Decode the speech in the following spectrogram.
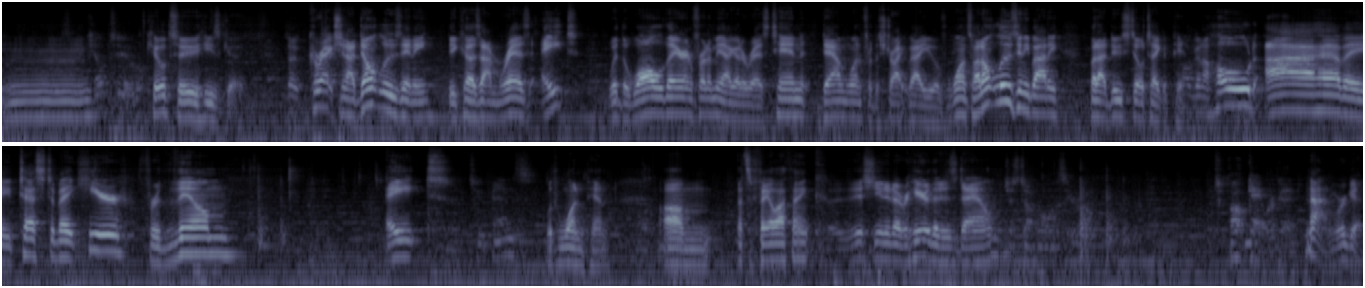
Mm, Kill two. kill two. He's good. So correction, I don't lose any because I'm res eight with the wall there in front of me. I got a res ten, down one for the strike value of one. So I don't lose anybody, but I do still take a pin. I'm gonna hold. I have a test to make here for them. Eight Two pins. with one pin. Um, that's a fail, I think. This unit over here that is down. Just don't roll a zero. Okay, we're good Nine. We're good.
